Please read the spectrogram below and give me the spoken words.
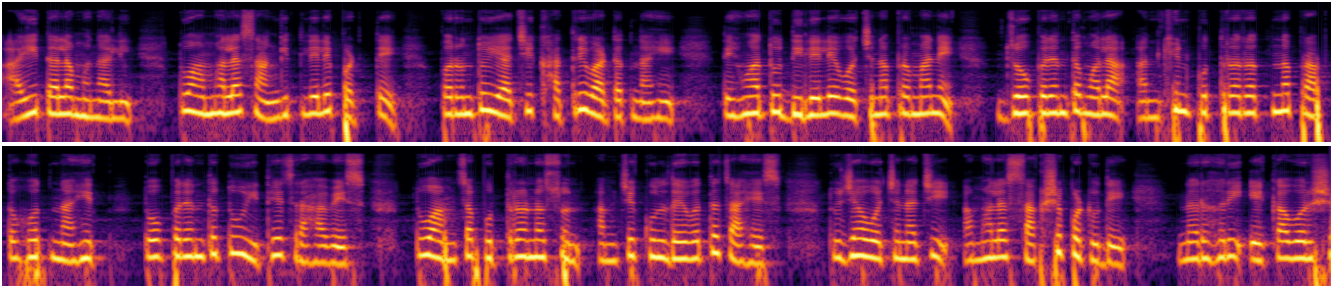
आई त्याला म्हणाली तू आम्हाला सांगितलेले पटते परंतु याची खात्री वाटत नाही तेव्हा तू दिलेले वचनाप्रमाणे जोपर्यंत मला आणखीन पुत्ररत्न प्राप्त होत नाहीत तोपर्यंत तू इथेच राहावेस. तू आमचा पुत्र नसून आमचे कुलदैवतच आहेस. तुझ्या वचनाची आम्हाला साक्ष पटू दे. नरहरी एका वर्ष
